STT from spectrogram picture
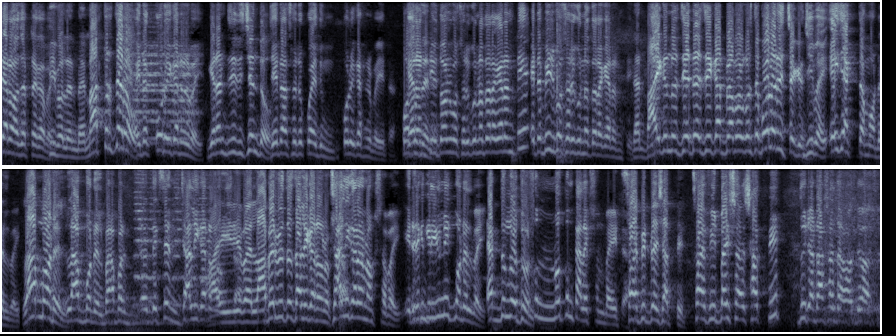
তেরো হাজার টাকা ভাই। কি বলেন ভাই? মাত্র তেরো? এটা করে কাঠের ভাই। গ্যারান্টি দিচ্ছেন তো? যেটা আছে এটা কয়ে দিব করে কাঠের ভাই এটা। গ্যারান্টি? দশ বছরের গুণতরা গ্যারান্টি এটা বিশ বছরের গুণতরা গ্যারান্টি ভাই কিন্তু যেটা যে কার্ড ব্যবহার করতে বলে দিচ্ছে জি ভাই এই যে একটা মডেল ভাই। লাভ মডেল লাভ মডেল আবার দেখছেন জালি কাটা ভাই রে ভাই লাভের ভিতর জালি কাটানো জালি কাটা নকশা ভাই। এটা কিন্তু ইউনিক মডেল ভাই। একদম নতুন? নতুন কালেকশন ভাই এটা। ছয় ফিট বাই সাত ফিট ফিট বাই ফিট দুইটা ডাসা দেওয়া দেওয়া আছে।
